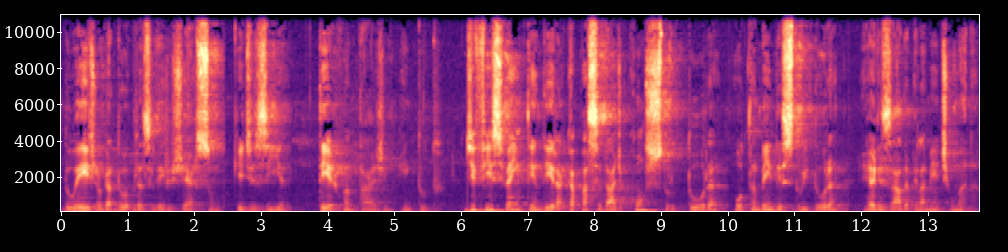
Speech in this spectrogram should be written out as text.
do ex-jogador brasileiro Gerson, que dizia ter vantagem em tudo. Difícil é entender a capacidade construtora ou também destruidora realizada pela mente humana.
